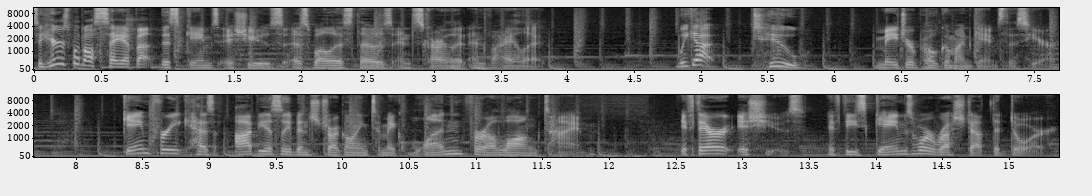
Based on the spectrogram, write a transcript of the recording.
So here's what I'll say about this game's issues as well as those in Scarlet and Violet. We got two major Pokemon games this year. Game Freak has obviously been struggling to make one for a long time. If there are issues, if these games were rushed out the door,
